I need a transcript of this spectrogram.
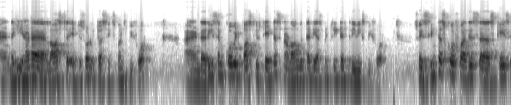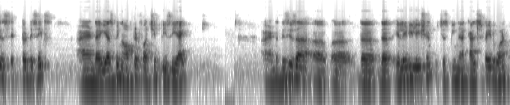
And he had a last episode, which was six months before, and recent COVID positive status. And along with that, he has been treated three weeks before. So his SYNTAX score for this uh, case is 36, and uh, he has been opted for CHIP PCI. And this is a, a, a the the LAD lesion, which has been a calcified one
